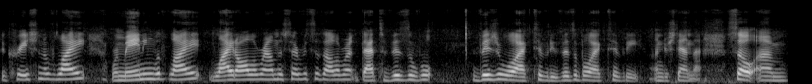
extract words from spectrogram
the creation of light, remaining with light, light all around the surfaces, all around, that's visible. Visual activity, visible activity. Understand that. So, um,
